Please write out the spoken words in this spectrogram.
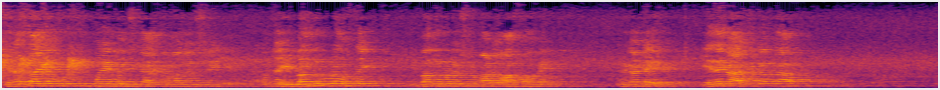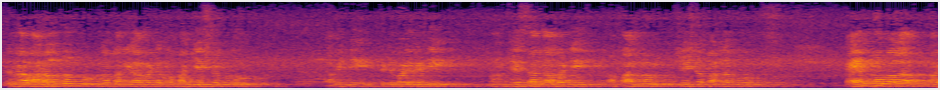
చిరస్థాయిగా గుర్తింపోయే మంచి కార్యక్రమాలు వచ్చినాయి కొంచెం ఇబ్బందులు కూడా వస్తాయి. ఇబ్బందులు కూడా వచ్చిన మాట వాస్తవమే. ఎందుకంటే ఏదైనా ఆర్థికంగా ఏదైనా వనంతో కూడుకున్న పని కాబట్టి ఒక పని చేసినప్పుడు అవిని పెట్టుబడి పెట్టి మనం చేస్తాం కాబట్టి ఆ పనులు చేసిన పనులకు టైం లోపల మన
